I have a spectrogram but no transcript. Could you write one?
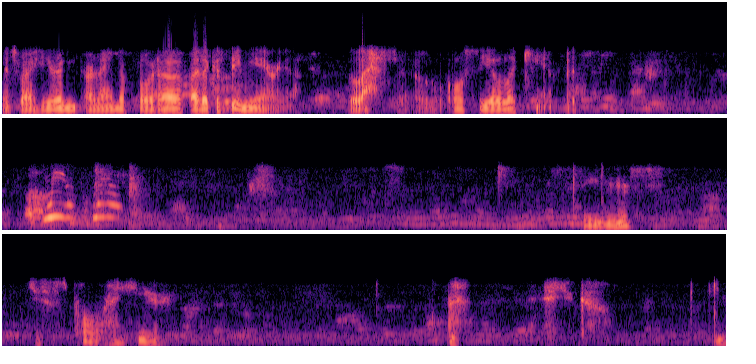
it's right here in Orlando, Florida, by the Kissimmee area. Lasso, Osceola campus. See this? Just pull right here. Ah, There you go.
